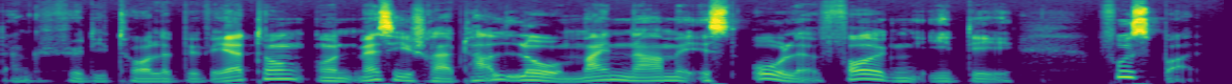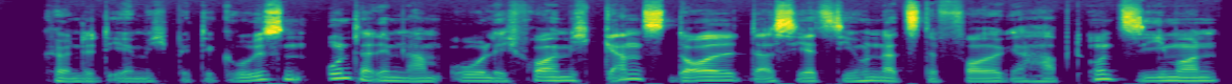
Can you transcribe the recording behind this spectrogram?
Danke für die tolle Bewertung. Und Messi schreibt, Hallo, mein Name ist Ole, Folgenidee. Fußball. Könntet ihr mich bitte grüßen unter dem Namen Ole? Ich freue mich ganz doll, dass ihr jetzt die hundertste Folge habt. Und Simon,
